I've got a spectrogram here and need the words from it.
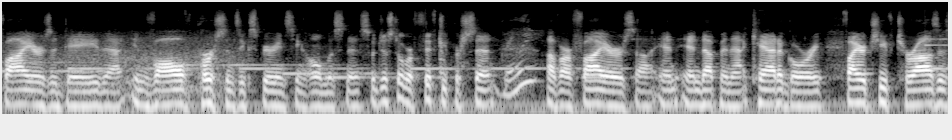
fires a day that involve persons experiencing homelessness. So just over 50% really? of our fires uh, end, end up in that category. Fire Chief Terrazas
